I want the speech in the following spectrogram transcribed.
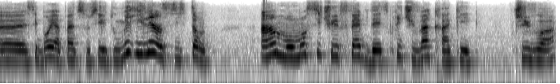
euh, c'est bon, il n'y a pas de souci et tout. Mais il est insistant. À un moment, si tu es faible d'esprit, tu vas craquer. Tu vois?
